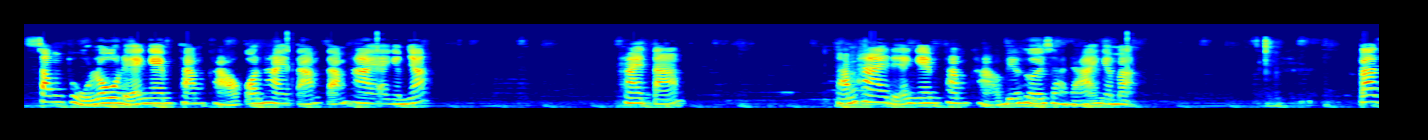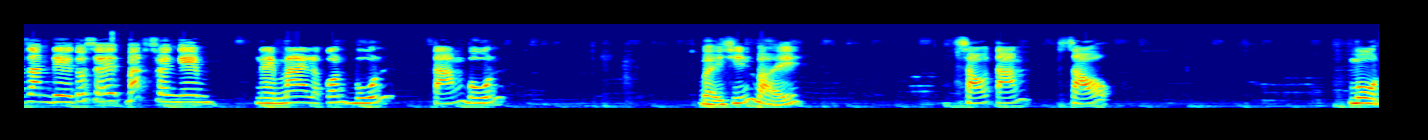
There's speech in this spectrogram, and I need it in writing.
xong thủ lô để anh em tham khảo con 2882 anh em nhé 28 82 để anh em tham khảo bia hơi xả đá anh em ạ. Và dàn đề tôi sẽ bắt cho anh em. Ngày mai là con 484 797 686 1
